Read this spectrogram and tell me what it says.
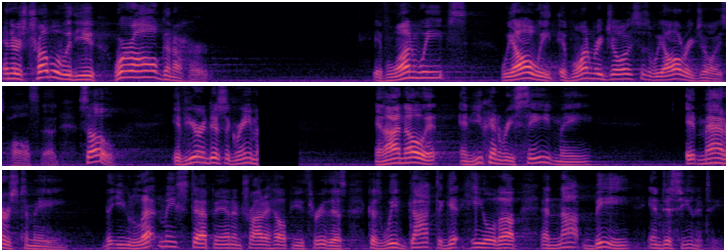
and there's trouble with you, we're all going to hurt. If one weeps, we all weep. If one rejoices, we all rejoice, Paul said. So, if you're in disagreement and I know it and you can receive me, it matters to me that you let me step in and try to help you through this because we've got to get healed up and not be in disunity.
